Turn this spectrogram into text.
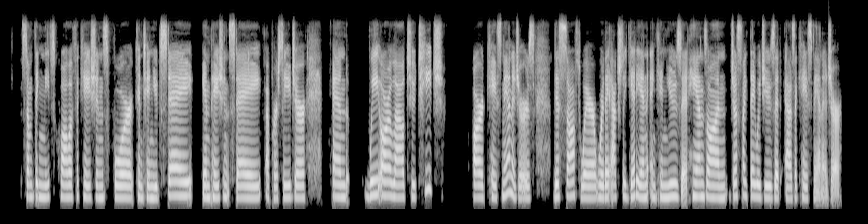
something meets qualifications for continued stay, inpatient stay, a procedure. And we are allowed to teach our case managers this software where they actually get in and can use it hands on, just like they would use it as a case manager.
